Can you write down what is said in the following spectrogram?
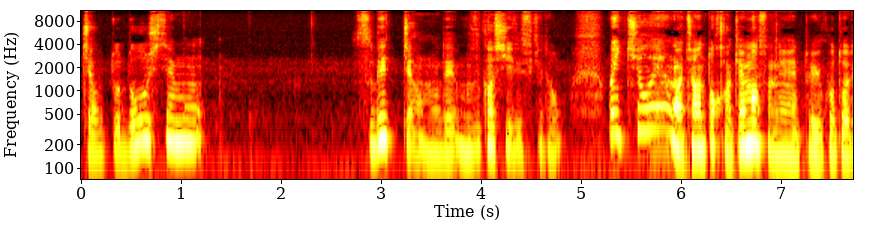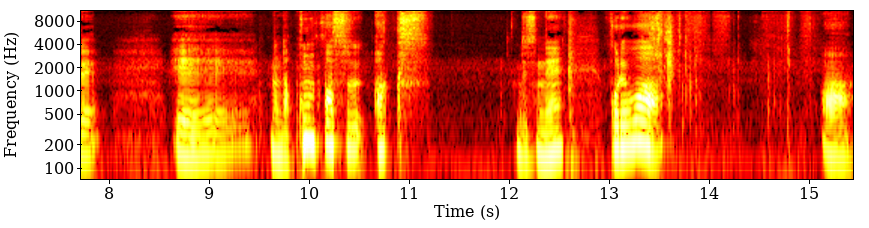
ちゃうとどうしても滑っちゃうので難しいですけど、まあ、一応円はちゃんと書けますね。ということで、えー、なんだ、コンパスアックスですね。これは、ああ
